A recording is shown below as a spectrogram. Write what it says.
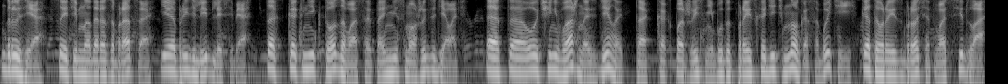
Друзья, с этим надо разобраться и определить для себя, так как никто за вас это не сможет сделать. Это очень важно сделать, так как по жизни будут происходить много событий, которые сбросят вас с седла,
